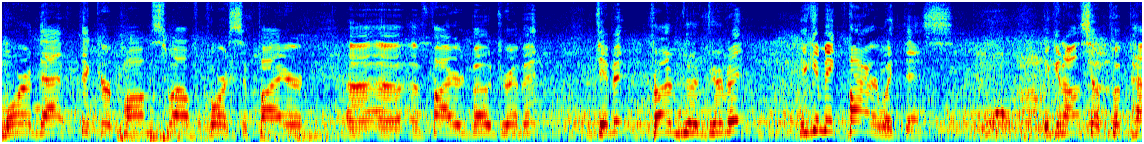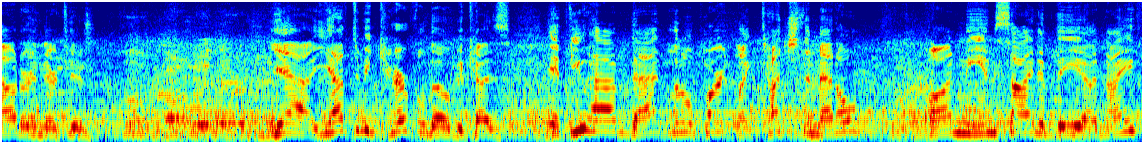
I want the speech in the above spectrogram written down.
more of that thicker palm swell. Of course, a fire, uh, a, a fired bow divot, divot, bow divot. You can make fire with this. You can also put powder in there too. Yeah, you have to be careful though because if you have that little part like touch the metal on the inside of the uh, knife,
